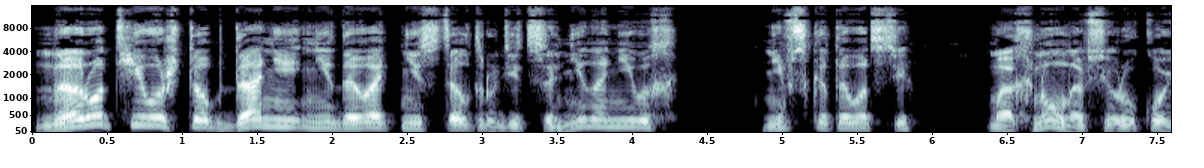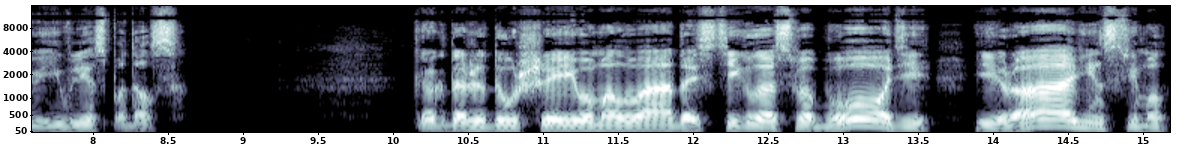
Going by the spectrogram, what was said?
Народ его, чтоб дани не давать, не стал трудиться ни на нивах, ни в скотоводстве, махнул на всю рукою и в лес подался. Когда же душе его молва достигла о свободе и равенстве, мол,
